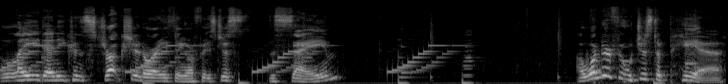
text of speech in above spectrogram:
laid any construction or anything, or if it's just the same. I wonder if it will just appear,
